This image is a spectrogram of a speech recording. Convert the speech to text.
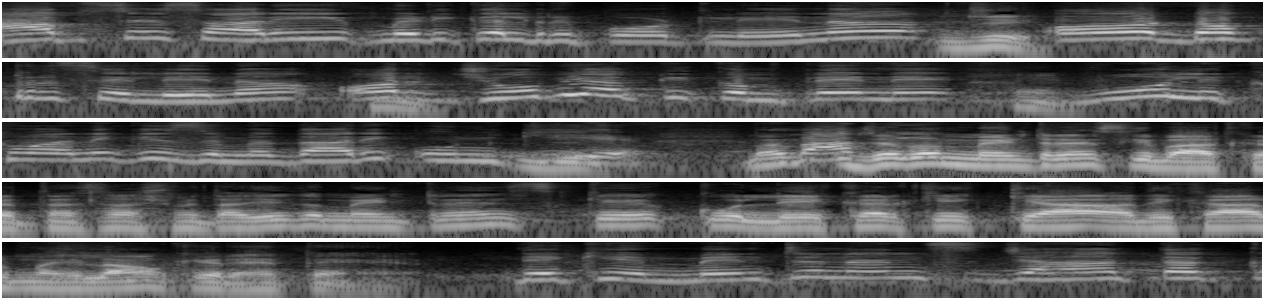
आपसे सारी मेडिकल रिपोर्ट लेना और डॉक्टर से लेना और जो भी आपकी कंप्लेन है वो लिखवाने की ज़िम्मेदारी उनकी है। जब हम मेंटेनेंस की बात करते हैं सश्मिता जी तो मेंटेनेंस के को लेकर के क्या अधिकार महिलाओं के रहते हैं? देखिए मेंटेनेंस जहाँ तक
